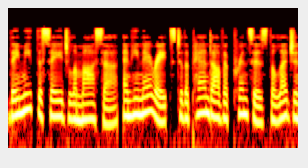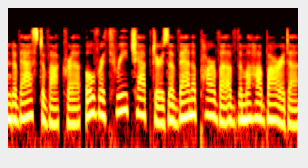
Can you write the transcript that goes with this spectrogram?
they meet the sage Lamasa, and he narrates to the Pandava princes the legend of Astavakra, over three chapters of Vana Parva of the Mahabharata.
